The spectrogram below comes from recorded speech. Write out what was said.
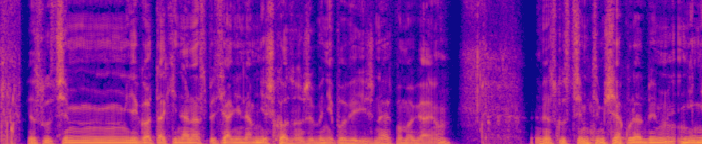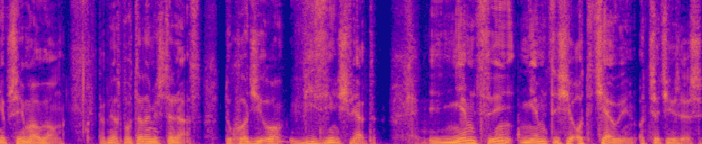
W związku z czym jego ataki na nas specjalnie nam nie szkodzą, żeby nie powiedzieć, że nawet pomagają. W związku z czym tym się akurat bym nie, nie przejmował. Natomiast powtarzam jeszcze raz, tu chodzi o wizję świata. Niemcy, Niemcy się odcięły od III Rzeszy.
